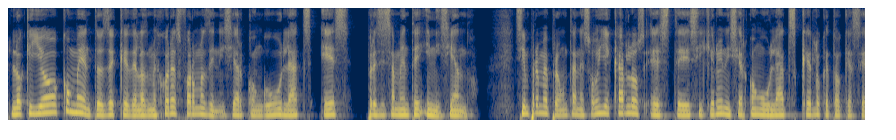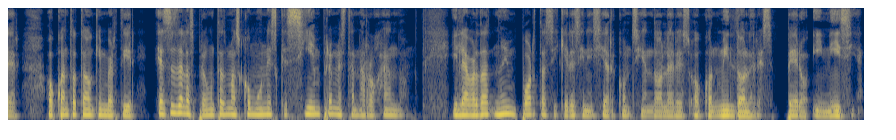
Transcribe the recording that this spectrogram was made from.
Lo que yo comento es de que de las mejores formas de iniciar con Google Ads es precisamente iniciando. Siempre me preguntan eso, oye Carlos, este, si quiero iniciar con Ads, ¿qué es lo que tengo que hacer? ¿O cuánto tengo que invertir? Esa es de las preguntas más comunes que siempre me están arrojando. Y la verdad, no importa si quieres iniciar con 100 dólares o con 1000 dólares, pero inicia.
